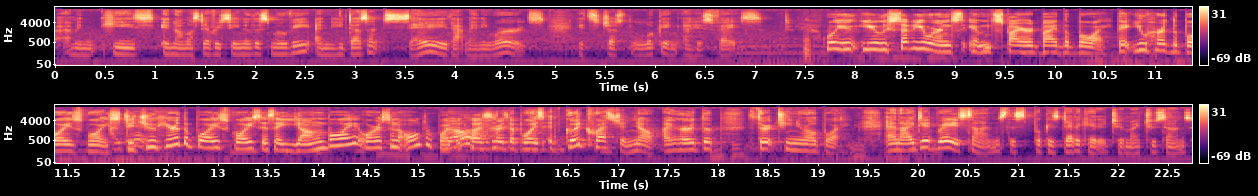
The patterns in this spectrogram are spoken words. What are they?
I mean, he's in almost every scene of this movie, and he doesn't say that many words. It's just looking at his face. Well, you, you said you were ins- inspired by the boy, that you heard the boy's voice. I did. you hear the boy's voice as a young boy or as an older boy? No, because I heard the boys. Good question. No, I heard the 13 year old boy. And I did raise sons. This book is dedicated to my two sons,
